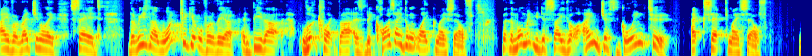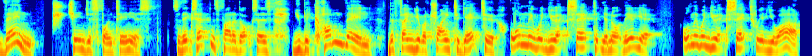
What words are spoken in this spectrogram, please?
I've originally said, the reason I want to get over there and be that, look like that, is because I don't like myself. But the moment you decide, well, I'm just going to accept myself, then change is spontaneous. So the acceptance paradox is you become then the thing you were trying to get to only when you accept that you're not there yet. Only when you accept where you are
